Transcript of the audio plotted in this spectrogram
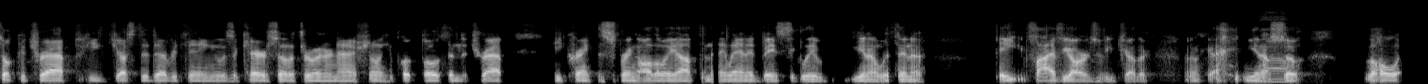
took the trap, he adjusted everything. It was a carousel to throw international. He put both in the trap. He cranked the spring all the way up, and they landed basically, you know, within a eight five yards of each other. Okay, you know, Wow. so the whole,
